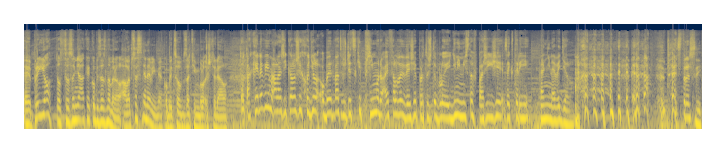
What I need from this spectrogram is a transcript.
E, prý jo, to, to jsem nějak jakoby zaznamenal, ale přesně nevím, jakoby, co zatím bylo ještě dál. To taky nevím, ale říkal, že chodil obědvat vždycky přímo do Eiffelovy věže, protože to bylo jediné místo v Paříži, ze který na ní neviděl. to je stresný.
